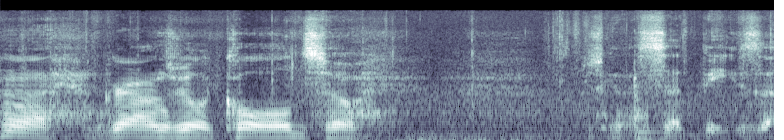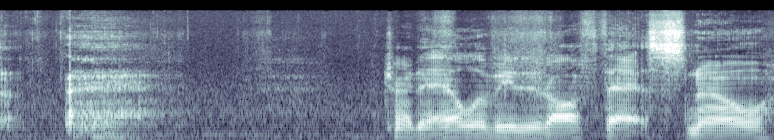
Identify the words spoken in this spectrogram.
uh, ground's really cold, so I'm just gonna set these up. Try to elevate it off that snow.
